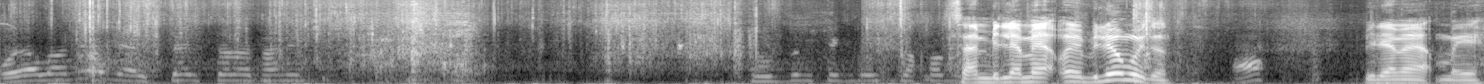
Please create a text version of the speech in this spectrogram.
oyalanıyorum ya ister istemez hani hızlı bir şekilde iş yapamıyorum. Sen bileme yapmayı biliyor muydun? Ha? Bileme yapmayı.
